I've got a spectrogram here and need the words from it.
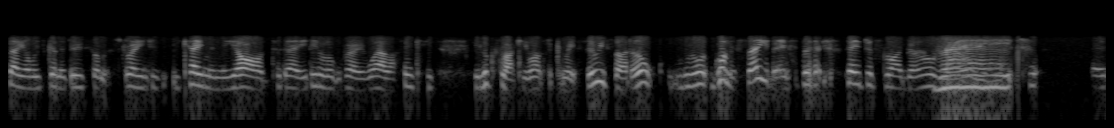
say I was going to do something strange, he came in the yard today. He didn't look very well. I think he he looks like he wants to commit suicide. I don't want to say this, but they just like go, oh, right. And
